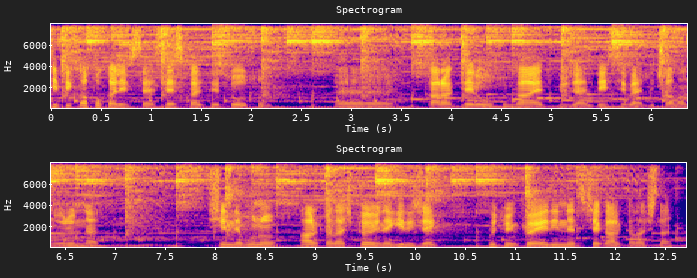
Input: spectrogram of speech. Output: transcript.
Tipik apokalipse ses kalitesi olsun. e, karakteri olsun. Gayet güzel desibelli çalan ürünler. Şimdi bunu arkadaş köyüne gidecek. Bütün köye dinletecek arkadaşlar.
